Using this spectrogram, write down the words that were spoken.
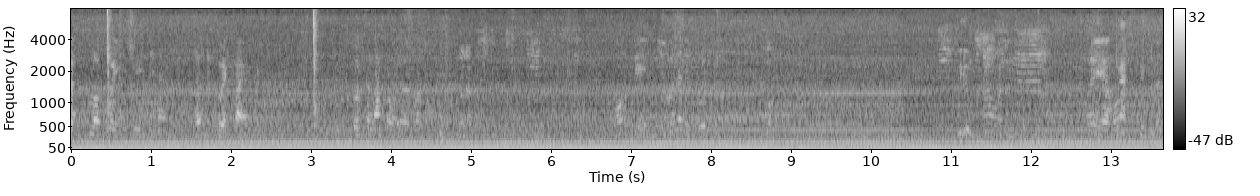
มันล็อกไว้เฉยๆนะครับแล้วจะเปิดไฟกดสลักเอาแล้วครับอ๋อเด็กมีว่าน่าจะกด ลืมเข้ามัน ไม่เอางั้นปิดแล้ว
